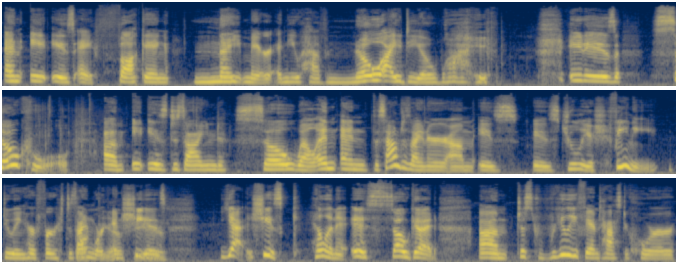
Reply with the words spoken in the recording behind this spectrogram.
and it is a fucking nightmare, and you have no idea why. It is so cool. Um, it is designed so well, and and the sound designer um, is is Julia Schifini doing her first design work, yes, and she she is. is. Yeah, she is killing it. It is so good. Um, just really fantastic horror.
